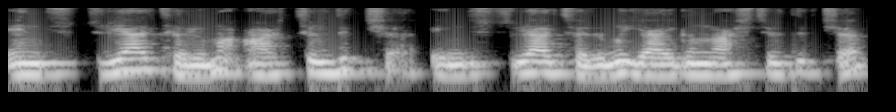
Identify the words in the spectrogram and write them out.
endüstriyel tarımı artırdıkça, endüstriyel tarımı yaygınlaştırdıkça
